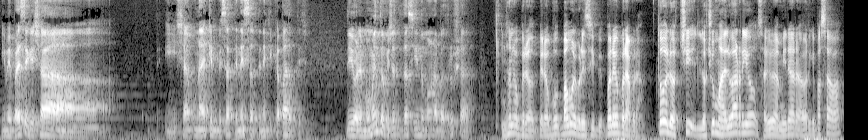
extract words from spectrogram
Y me parece que ya. Y ya una vez que empezaste en esa, tenés que escaparte. Digo, en el momento que ya te está siguiendo más una patrulla. No, no, pero, pero vamos al principio. Bueno, para, para. Todos los, chi- los chumas del barrio salieron a mirar a ver qué pasaba.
